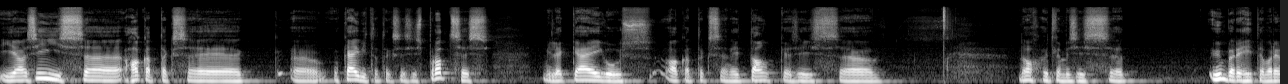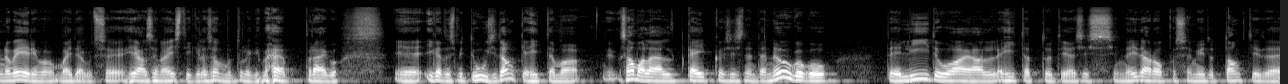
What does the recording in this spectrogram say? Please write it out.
ja siis hakatakse, käivitatakse siis protsess, mille käigus hakatakse neid tanke siis noh, ütleme siis ümber ehitama, renoveerima, ma ei tea, kuidas see hea sõna eesti keeles on, mul tulegi pähe praegu. igatahes mitte uusi tanke ehitama. samal ajal käib ka siis nende Nõukogude Liidu ajal ehitatud ja siis sinna Ida-Euroopasse müüdud tankide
